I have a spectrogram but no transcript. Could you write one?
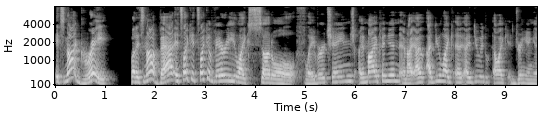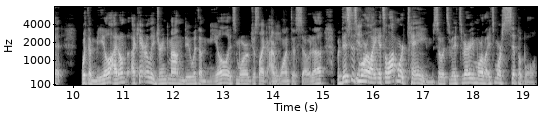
it's not great, but it's not bad. It's like, it's like a very like subtle flavor change, in my opinion, and I, I, I do like, I, I do like drinking it with a meal. I don't, I can't really drink Mountain Dew with a meal. It's more of just like I Mhm. want a soda, but this is Yes. more like it's a lot more tame. So it's, it's very more like it's more sippable,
